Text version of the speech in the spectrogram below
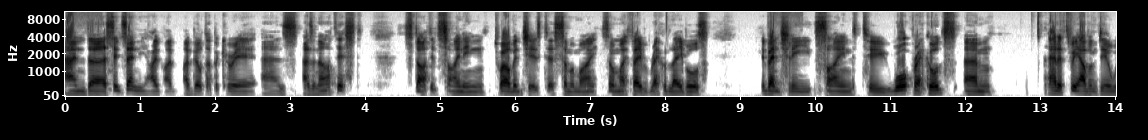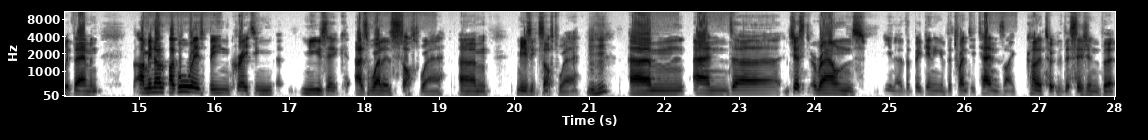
and uh, since then, I, I, I, built up a career as as an artist. Started signing 12 inches to some of my some of my favorite record labels. Eventually signed to Warp Records. Um, I had a three album deal with them, and I mean, I've always been creating music as well as software, um, music software, mm-hmm. um, and uh, just around you know the beginning of the 2010s, I kind of took the decision that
